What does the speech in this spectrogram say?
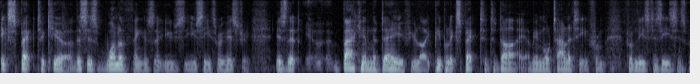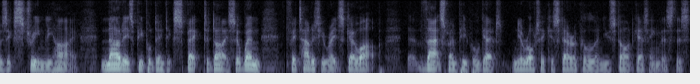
expect to cure. This is one of the things that you you see through history, is that uh, back in the day, if you like, people expected to die. I mean, mortality from from these diseases was extremely high. Nowadays, people don't expect to die. So when fatality rates go up, that's when people get neurotic, hysterical, and you start getting this this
